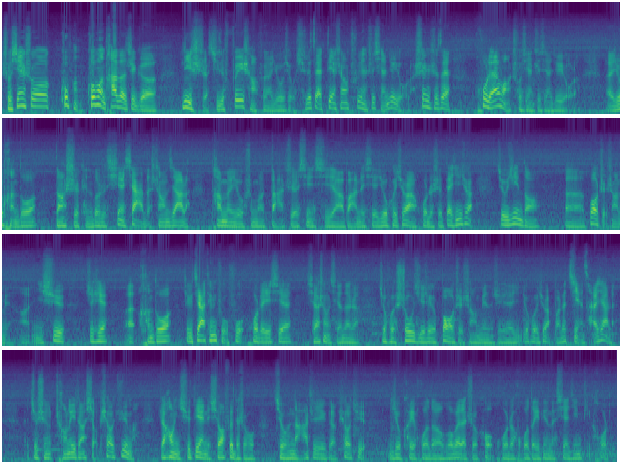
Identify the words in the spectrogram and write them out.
首先说 coupon，coupon 它的这个历史其实非常非常悠久，其实在电商出现之前就有了，甚至在互联网出现之前就有了。呃，有很多当时肯定都是线下的商家了，他们有什么打折信息啊，把那些优惠券或者是代金券就印到呃报纸上面啊，你去这些呃很多这个家庭主妇或者一些想省钱的人就会收集这个报纸上面的这些优惠券，把它剪裁下来，就成成了一张小票据嘛。然后你去店里消费的时候，就拿着这个票据，你就可以获得额外的折扣，或者获得一定的现金抵扣了。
